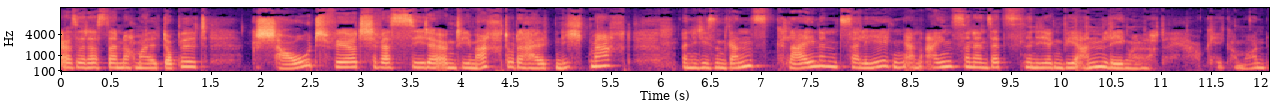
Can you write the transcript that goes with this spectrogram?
Also, dass dann nochmal doppelt geschaut wird, was sie da irgendwie macht oder halt nicht macht. Und in diesem ganz kleinen Zerlegen an einzelnen Sätzen irgendwie anlegen. Und ich dachte, ja, okay, come on.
